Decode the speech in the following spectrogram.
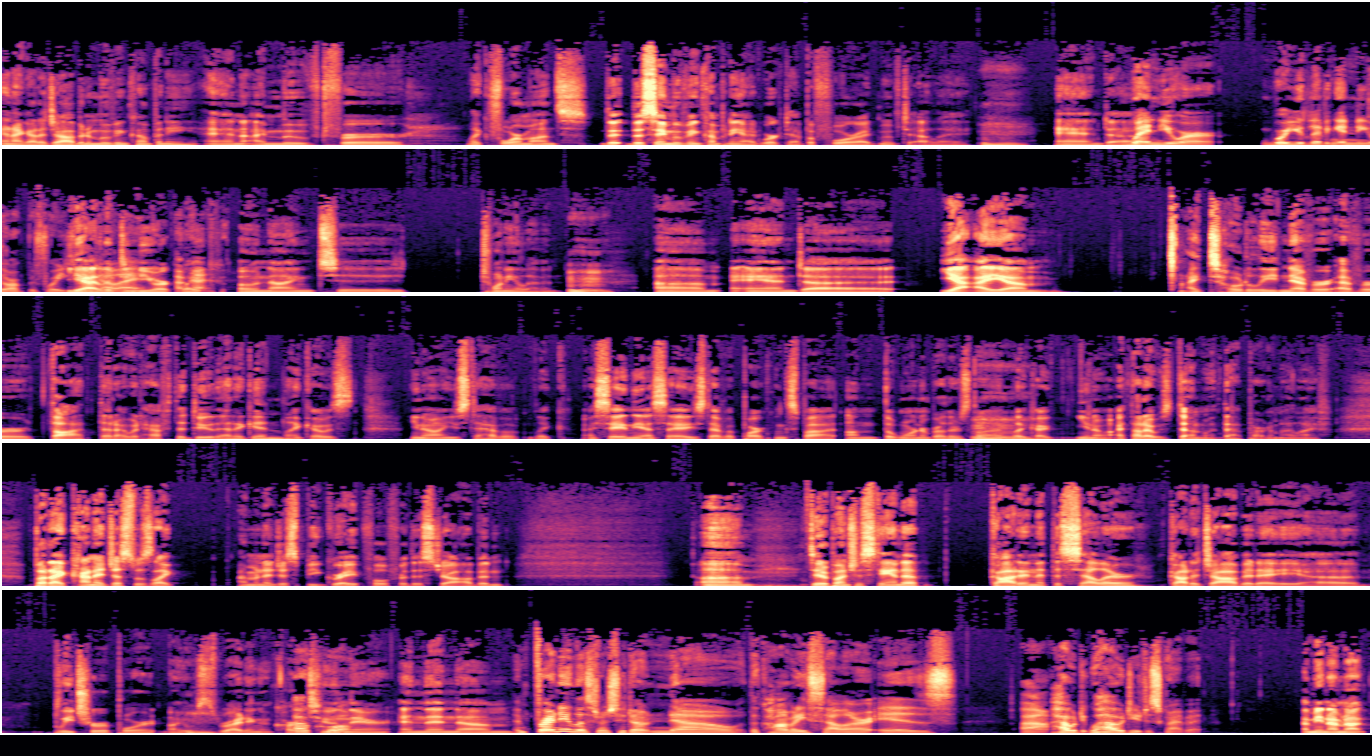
and I got a job in a moving company, and I moved for like four months. The the same moving company I'd worked at before I'd moved to LA, and uh, Mm-hmm. when you were were you living in New York before you came yeah, I lived LA? in New York Okay. like 09 to 2011. Mm-hmm. Um, and uh, yeah, I um, I totally never ever thought that I would have to do that again. Like I was, you know, I used to have a like I say in the essay, I used to have a parking spot on the Warner Brothers lot. Mm-hmm. Like I, you know, I thought I was done with that part of my life, but I kind of just was like, I'm gonna just be grateful for this job and um, did a bunch of stand up, got in at the cellar, got a job at a uh, Bleacher Report. I was writing a cartoon Mm-hmm. Oh, cool. there, and then um, And for any listeners who don't know, the Comedy Cellar is uh, how would how would you describe it? I mean, I'm not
